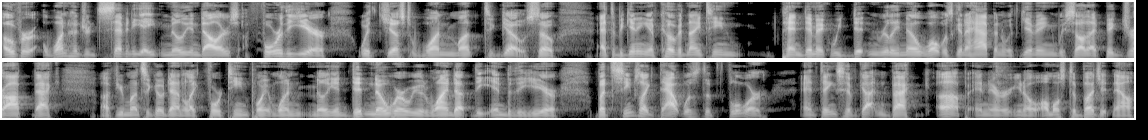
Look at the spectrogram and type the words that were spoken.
over 178 million dollars for the year with just one month to go. So at the beginning of COVID-19 pandemic, we didn't really know what was going to happen with giving. We saw that big drop back a few months ago down to like 14.1 million. Didn't know where we would wind up the end of the year, but seems like that was the floor and things have gotten back up and they're, you know, almost to budget now.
